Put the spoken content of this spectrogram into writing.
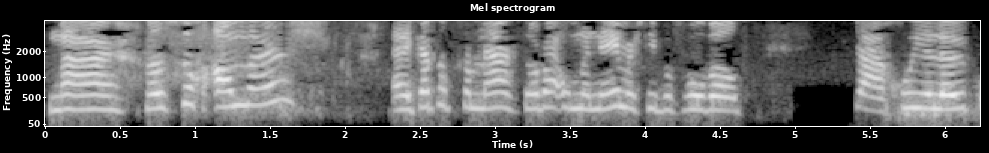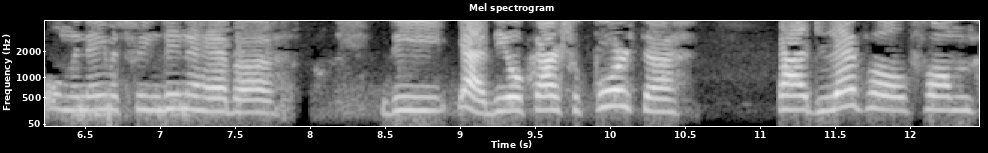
Maar dat is toch anders. En ik heb dat gemerkt hoor, bij ondernemers die bijvoorbeeld ja, goede, leuke ondernemersvriendinnen hebben. Die, ja, die elkaar supporten. Ja, het level van,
